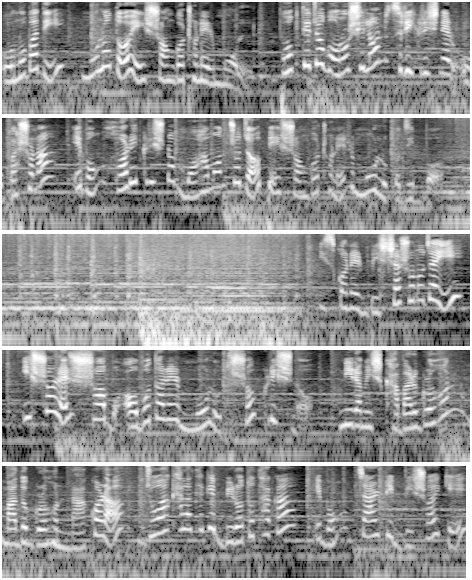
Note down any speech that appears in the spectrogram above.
অনুবাদী মূলত এই সংগঠনের মূল। ভক্তিযোগ অনুশীলন শ্রীকৃষ্ণের উপাসনা এবং হরে কৃষ্ণ মহামন্ত্র জপ এই সংগঠনের মূল উপজীব্য। ইসকনের বিশ্বাস অনুযায়ী ঈশ্বরের সব অবতারের মূল উৎস কৃষ্ণ। নিরামিষ খাবার গ্রহণ, মাদক গ্রহণ না করা, জোয়া খেলা থেকে বিরত থাকা এবং চারটি বিষয়কে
